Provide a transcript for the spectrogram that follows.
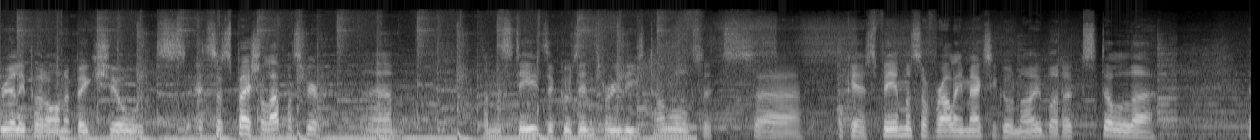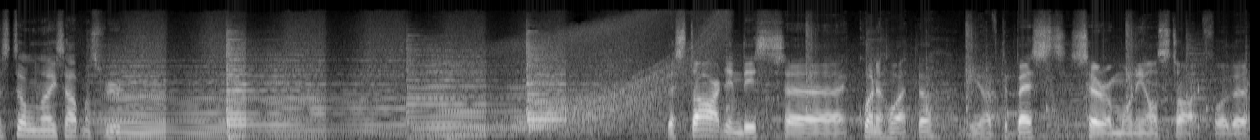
really put on a big show. It's it's a special atmosphere. Um, on the stage that goes in through these tunnels, it's uh, okay. It's famous of Rally Mexico now, but it's still uh, it's still a nice atmosphere. The start in this uh, Guanajuato, you have the best ceremonial start for the,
